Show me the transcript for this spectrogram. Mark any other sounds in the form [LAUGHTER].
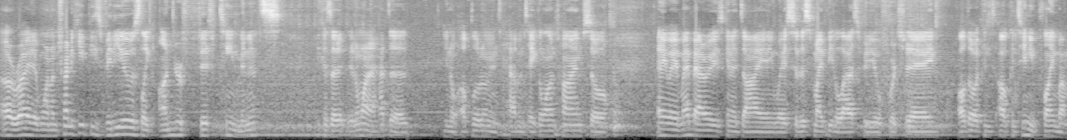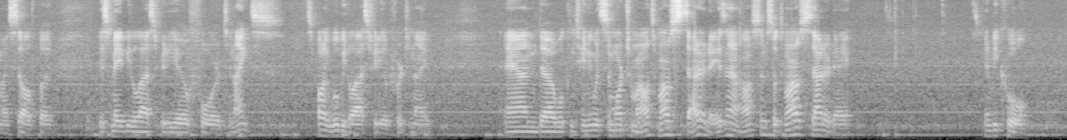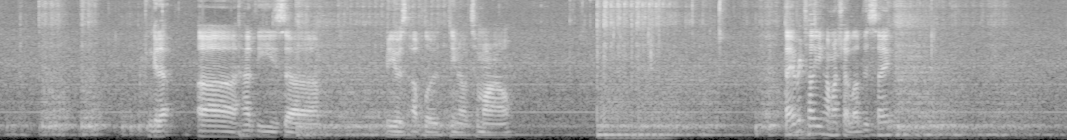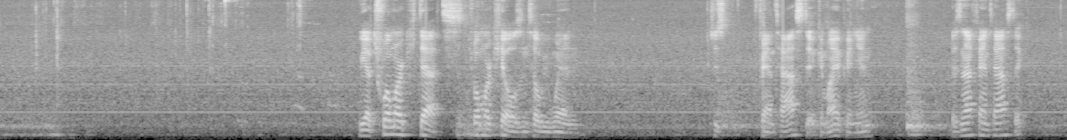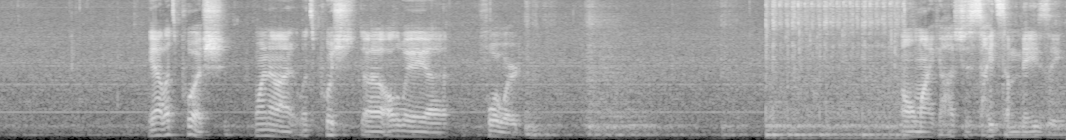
Alright, everyone, I'm trying to keep these videos like under 15 minutes because I, I don't want to have to, you know, upload them and have them take a long time. So, anyway, my battery is going to die anyway, so this might be the last video for today. Although I can, I'll continue playing by myself, but this may be the last video for tonight. This probably will be the last video for tonight. And uh, we'll continue with some more tomorrow. Tomorrow's Saturday, isn't that awesome? So tomorrow's Saturday. It's going to be cool. I'm going to uh, have these uh, videos uploaded, you know, tomorrow. Did I ever tell you how much I love this sight? We have 12 more deaths, 12 more kills until we win. Just fantastic, in my opinion. Isn't that fantastic? Yeah, let's push. Why not? Let's push uh, all the way uh, forward. Oh my gosh, this sight's amazing.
